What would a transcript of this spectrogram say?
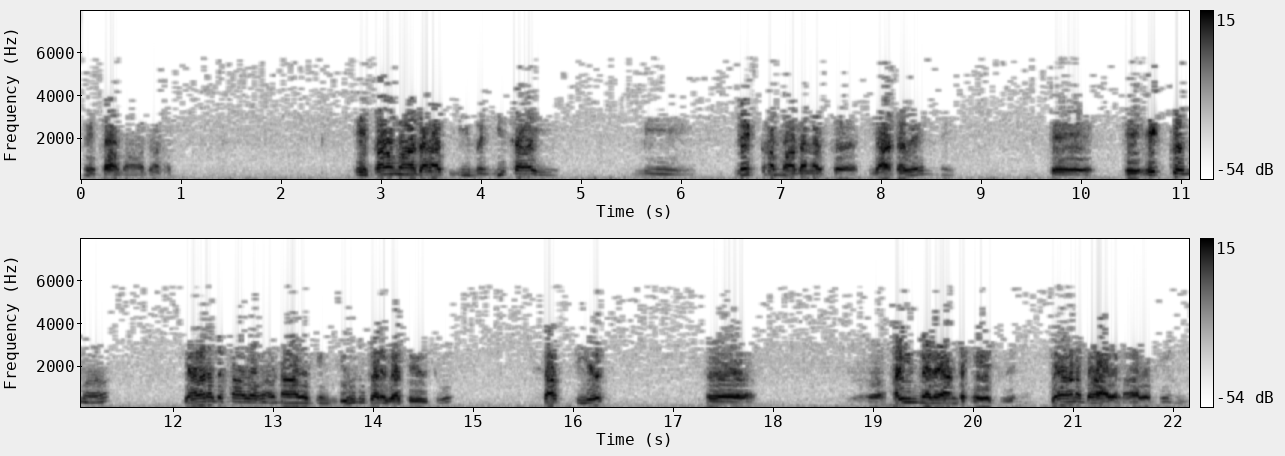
මේ කාම අදහස්. ඒ කාම අදහස් ඊම නිසායි මේ මෙක්කම අදහස යට වෙන්නේ. ඒ ඒ එක්කම ඥාන භාවනාවකින් දිනු කරගත යුතු ශක්තිය අයින් වෙලයන්ට හේතු වෙනවා. ඥාන භාවනාවකින්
